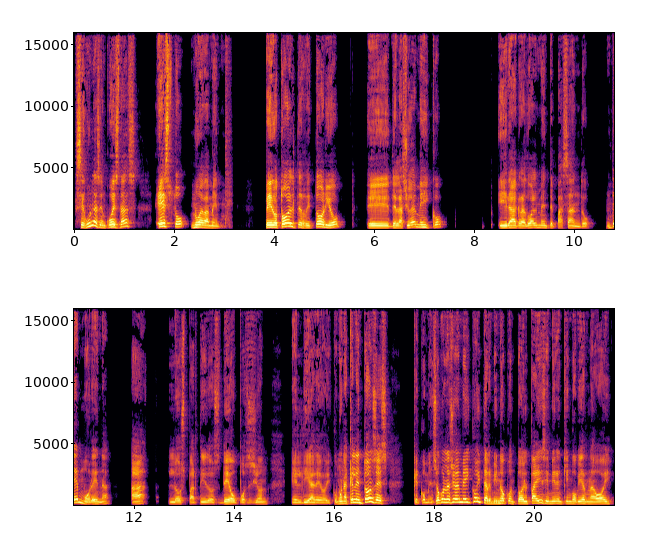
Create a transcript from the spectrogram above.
según las encuestas, esto nuevamente, pero todo el territorio eh, de la Ciudad de México irá gradualmente pasando de Morena a los partidos de oposición el día de hoy. Como en aquel entonces, que comenzó con la Ciudad de México y terminó con todo el país. Y miren quién gobierna hoy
